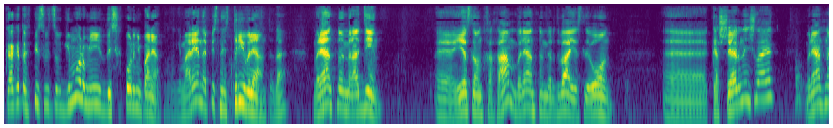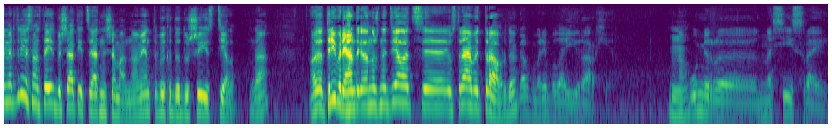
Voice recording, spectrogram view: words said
как это вписывается в Гемору, мне до сих пор непонятно. В Геморе написано есть три варианта, да? Вариант номер один, э, если он хахам. Вариант номер два, если он э, кошерный человек. Вариант номер три, если он стоит бешат и шаман, на момент выхода души из тела, да? Вот это три варианта, когда нужно делать э, и устраивать траур, да? Тогда в Гмаре была иерархия. Ну, Умер э, Наси Израиль.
